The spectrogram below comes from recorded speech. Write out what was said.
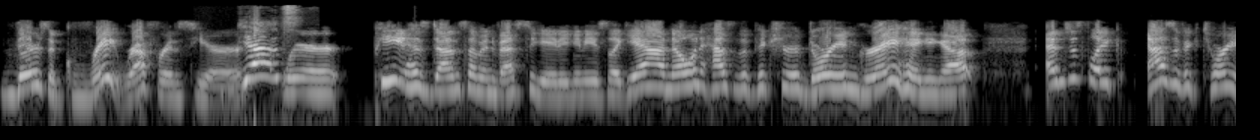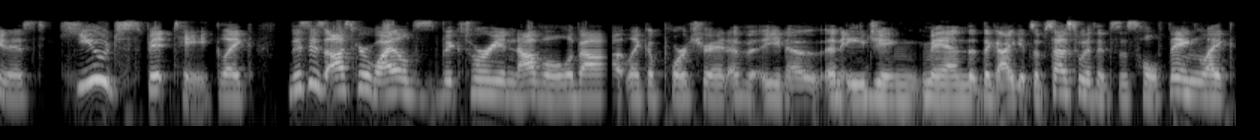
there's a great reference here yes. where Pete has done some investigating and he's like, Yeah, no one has the picture of Dorian Gray hanging up. And just like, as a Victorianist, huge spit take. Like, this is Oscar Wilde's Victorian novel about like a portrait of, you know, an aging man that the guy gets obsessed with. It's this whole thing. Like,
